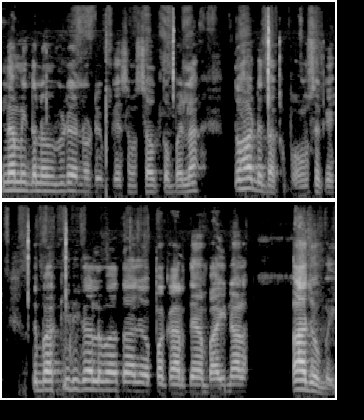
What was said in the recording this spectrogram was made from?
ਨਵੀਂ ਤੋਂ ਨਵੀਂ ਵੀਡੀਓ ਨੋਟੀਫਿਕੇਸ਼ਨ ਸਭ ਤੋਂ ਪਹਿਲਾਂ ਤੁਹਾਡੇ ਤੱਕ ਪਹੁੰਚ ਸਕੇ। ਤੇ ਬਾਕੀ ਦੀ ਗੱਲਬਾਤ ਆ ਜੋ ਆਪਾਂ ਕਰਦੇ ਆਂ ਬਾਈ ਨਾਲ। ਆ ਜਾਓ ਬਈ।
